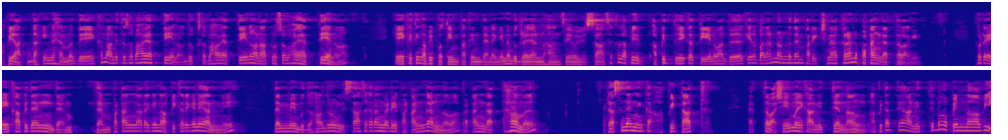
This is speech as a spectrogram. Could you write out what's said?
අපි අත් දකින්න හැම දෙයකම අනිත්‍ය ස්වභාවයක් තියෙනවා. දුක් ස්වභාවයක් තියෙනවා. අනාත්ම ස්වභාවයක් තියෙනවා. ඒක ඉතින් අපි පොතින් පතින් දැනගෙන බුදුරජාන් වහන්සේව විශ්වාස කළා. අපි අපිත් ඒක තියෙනවද කියලා බලන්න ඔන්න දැන් පරීක්ෂණ කරන්න පටන් ගත්තා වගේ. ඒකට ඒක අපි දැන් දැන් දැන් පටන් අරගෙන අපි කරගෙන යන්නේ දැන් මේ බුදුහාඳුරුන් විශ්වාස කරන් වැඩේ පටන් ගන්නවා. පටන් ගත්තාම ඊට පස්සේ දැන් ඒක අපිටත් ඇත්ත වශයෙන්ම ඒක අනිත්‍ය නම් අපිටත් එයා අනිත්‍ය බව පෙන්නාවි.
